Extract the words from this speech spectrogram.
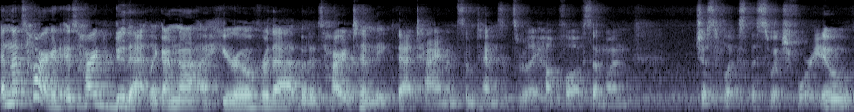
And that's hard. It's hard to do that. Like i'm not a hero for that but it's hard to make that time. And sometimes it's really helpful if someone just flicks the switch for you.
